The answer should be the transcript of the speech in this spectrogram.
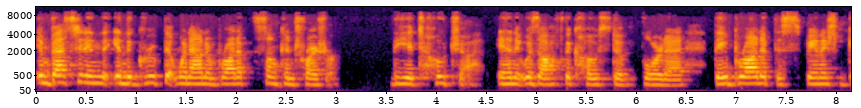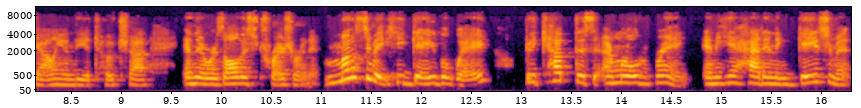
invested in the in the group that went out and brought up sunken treasure the atocha and it was off the coast of florida. They brought up the spanish galleon the atocha and there was all this treasure in it. Most of it he gave away but he kept this emerald ring and he had an engagement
